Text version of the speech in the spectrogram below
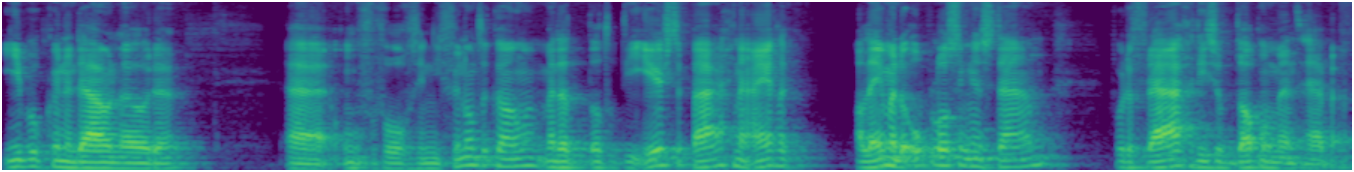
e-book kunnen downloaden. om vervolgens in die funnel te komen. Maar dat, dat op die eerste pagina eigenlijk alleen maar de oplossingen staan voor de vragen die ze op dat moment hebben.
